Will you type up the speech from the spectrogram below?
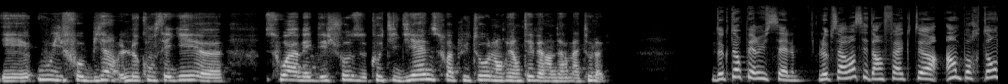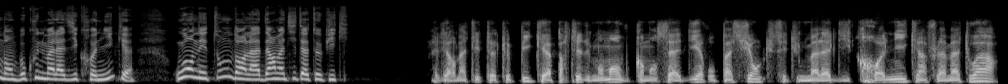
et où il faut bien le conseiller, soit avec des choses quotidiennes, soit plutôt l'orienter vers un dermatologue. Docteur Pérussel, l'observance est un facteur important dans beaucoup de maladies chroniques. Où en est-on dans la dermatite atopique? La dermatite atopique, et à partir du moment où vous commencez à dire aux patients que c'est une maladie chronique inflammatoire,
